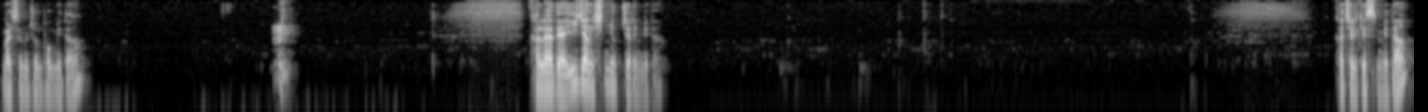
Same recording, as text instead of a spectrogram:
말씀을 좀 봅니다. 갈라디아 2장 16절입니다. 같이 읽겠습니다.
